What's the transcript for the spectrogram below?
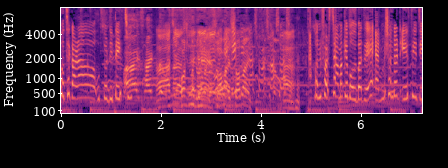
হচ্ছে কারা উত্তর দিতে ইচ্ছুক? সবাই সবাই। এখন ফার্স্টে আমাকে বলবা যে অ্যাডমিশন ডট এসি যে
